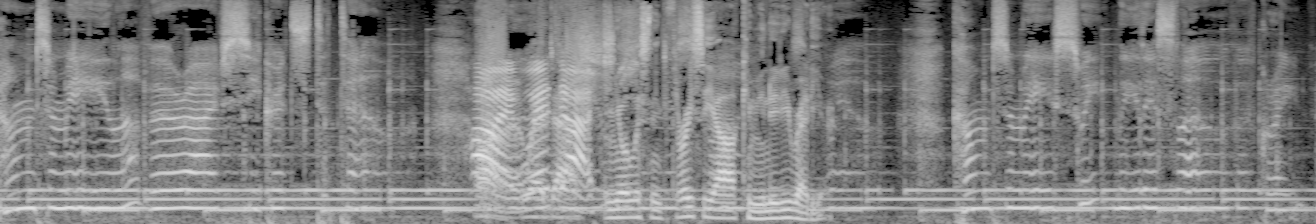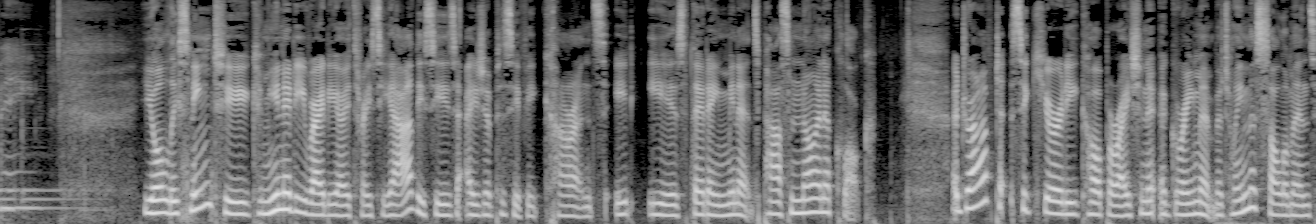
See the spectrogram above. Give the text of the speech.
Come to me, lover, I've secrets to tell. Hi, we're Dash. And you're listening to 3CR Community Radio. Come to me sweetly, this love of great pain. You're listening to Community Radio 3CR. This is Asia Pacific Currents. It is 13 minutes past 9 o'clock. A draft security cooperation agreement between the Solomons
